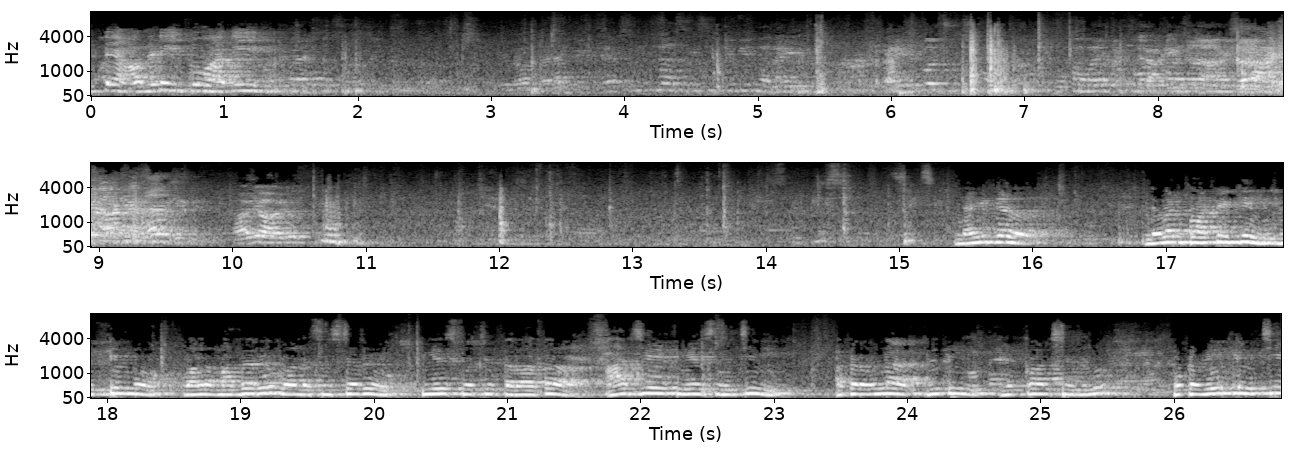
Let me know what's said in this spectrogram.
అంటే ఆల్రెడీ ఇప్పుడు అది నైట్ లెవెన్ ఫార్టీకి విక్టిమ్ వాళ్ళ మదరు వాళ్ళ సిస్టరు పిఎస్కి వచ్చిన తర్వాత ఆర్జీఐ పిఎస్ నుంచి అక్కడ ఉన్న డ్యూటీ హెడ్ కానిస్టేబుల్ ఒక వెహికల్ ఇచ్చి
